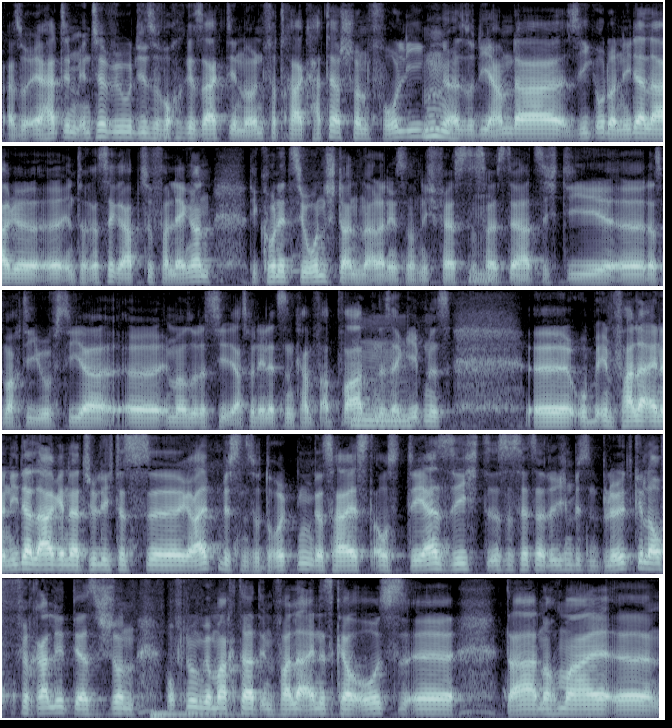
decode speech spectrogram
Also er hat im Interview diese Woche gesagt, den neuen Vertrag hat er schon vorliegen. Mhm. Also die haben da Sieg oder Niederlage äh, Interesse gehabt zu verlängern. Die Konditionen standen allerdings noch nicht fest. Das mhm. heißt, er hat sich die, äh, das macht die UFC ja äh, immer so, dass sie erstmal den letzten Kampf abwarten, mhm. das Ergebnis äh, um im Falle einer Niederlage natürlich das äh, Gehalt ein bisschen zu drücken. Das heißt, aus der Sicht ist es jetzt natürlich ein bisschen blöd gelaufen für Khalid, der sich schon Hoffnung gemacht hat, im Falle eines K.O.s äh, da nochmal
